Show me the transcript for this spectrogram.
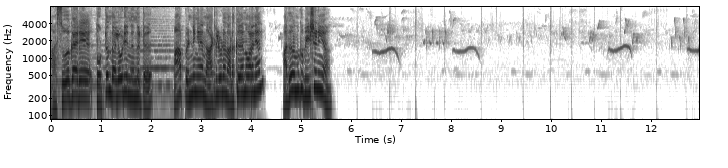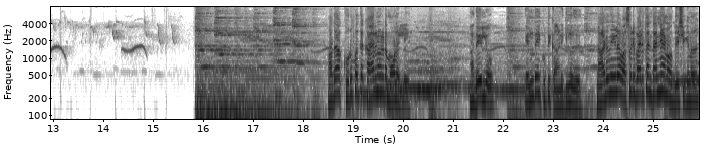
അസുഖക്കാരെ തൊട്ടും തലോടിയും നിന്നിട്ട് ആ പെണ്ണിങ്ങനെ നാട്ടിലൂടെ നടക്കുക എന്ന് പറഞ്ഞാൽ അത് നമുക്ക് ഭീഷണിയാ. അതാ കുറുപ്പത്തെ കാരണവരുടെ മോളല്ലേ? അതേല്ലോ. എന്താ ഈ കുട്ടി കാണിക്കുന്നത്? നാടുനീളെ വസൂരി പരത്താൻ തന്നെയാണോ ഉദ്ദേശിക്കുന്നത്?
